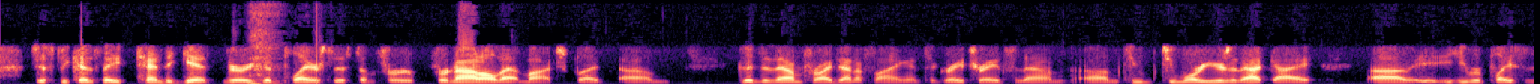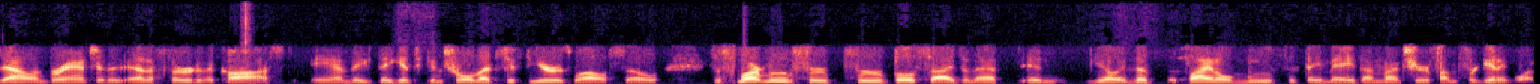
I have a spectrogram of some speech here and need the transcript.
just because they tend to get very good player system for for not all that much. But um, good to them for identifying it. It's a great trade for them. Um, two two more years of that guy uh, he replaces Alan Branch at a, at a third of the cost, and they they get to control that fifth year as well. So it's a smart move for for both sides, and that in you know the, the final move that they made. I'm not sure if I'm forgetting one.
